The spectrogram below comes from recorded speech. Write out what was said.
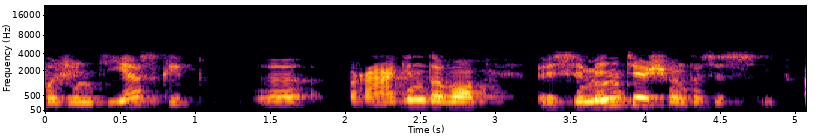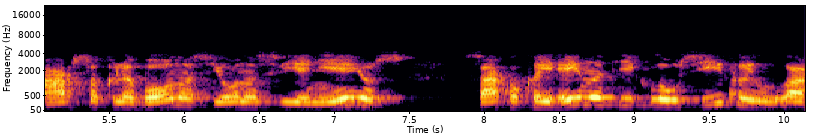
pažinties, kaip e, ragindavo prisiminti šventasis Arso klebonas Jonas Vienėjus, sako, kai einate į klausykailą,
